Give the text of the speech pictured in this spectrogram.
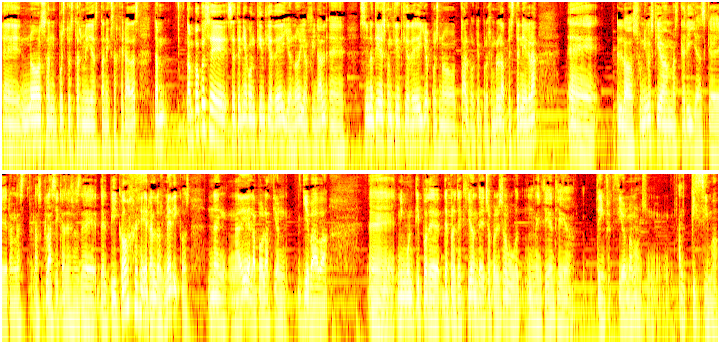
Eh, no se han puesto estas medidas tan exageradas. Tam tampoco se, se tenía conciencia de ello, ¿no? Y al final, eh, si no tienes conciencia de ello, pues no tal, porque por ejemplo la peste negra, eh, los únicos que llevaban mascarillas, que eran las, las clásicas esas de, del pico, eran los médicos. nadie de la población llevaba ningún tipo de, de protección, de hecho por eso hubo una incidencia de infección, vamos, altísima.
